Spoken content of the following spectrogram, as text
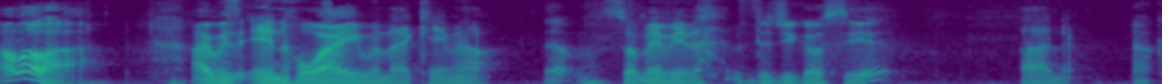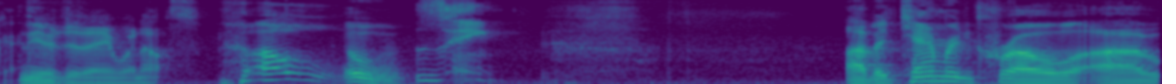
Aloha. I was in Hawaii when that came out. Yep. So maybe that. Did you go see it? Uh, no. Okay. Neither did anyone else. Oh. Oh. Zing. Uh, but Cameron Crowe uh,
